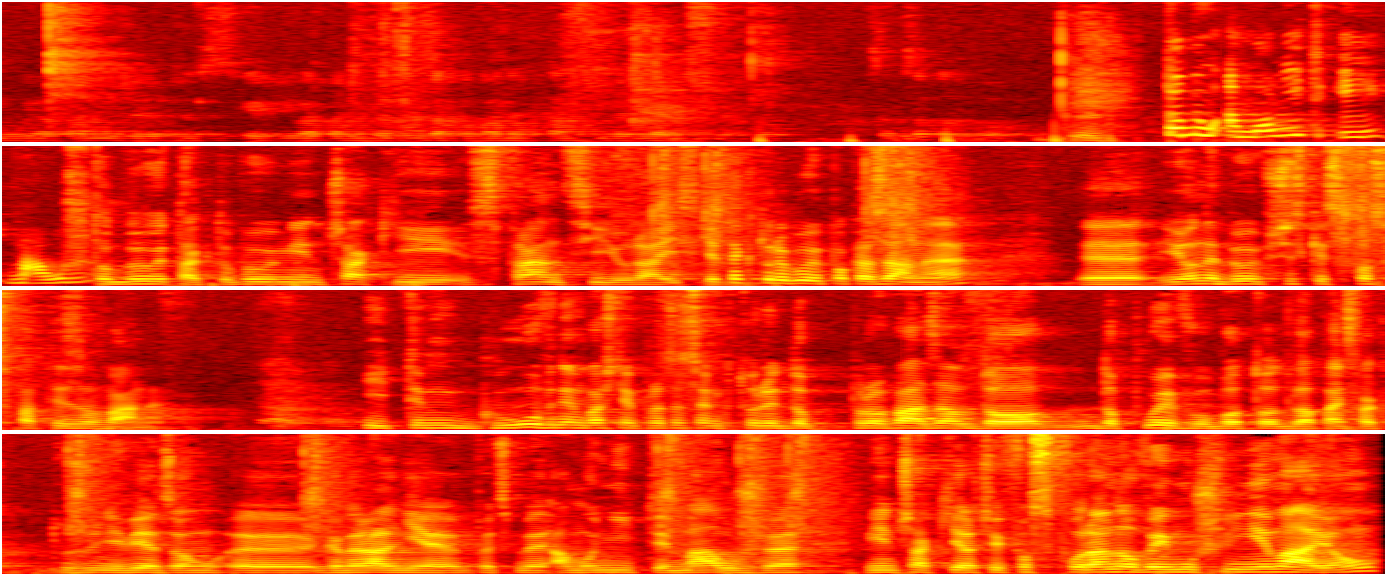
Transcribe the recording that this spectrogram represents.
mówiła Pani, że, że stwierdziła Pani dobrze zachowane tkanki wewnętrzne? Co, co to było? To był amonit i małż. To były tak, to były mięczaki z Francji jurajskie, te, które były pokazane yy, i one były wszystkie sfosfatyzowane. I tym głównym właśnie procesem, który doprowadzał do dopływu, bo to dla Państwa, którzy nie wiedzą, yy, generalnie powiedzmy amonity, małże, mięczaki raczej fosforanowej muszli nie mają,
